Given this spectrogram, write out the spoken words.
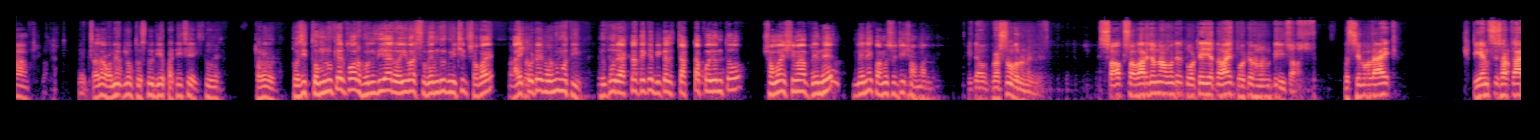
হ্যাঁ। দাদা অনেক লোক প্রশ্ন দিয়ে পাঠিয়েছে একটু বলছি তমলুকের পর হলদিয়া রবিবার শুভেন্দুর মিছিল সবাই হাইকোর্টের অনুমতি। দুপুর একটা থেকে বিকাল চারটা পর্যন্ত সময়সীমা বেঁধে মেনে কর্মসূচি সম্মান এটা প্রশ্ন হলো নাকি সব সবার জন্য আমাদের কোর্টে যেতে হয় কোর্টের অনুমতি নিতে হয়। পশ্চিমবাংলায় টিএমসি সরকার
